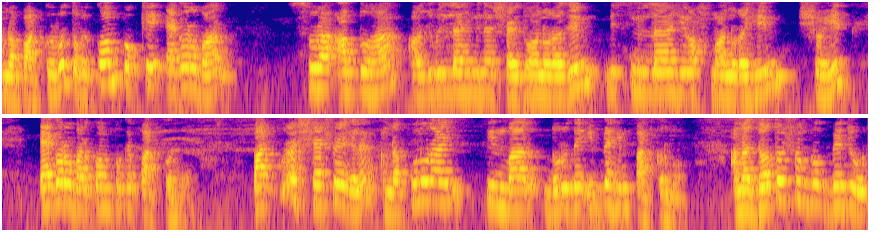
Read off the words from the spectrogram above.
আমরা পাঠ করব। তবে কম পক্ষে এগারো বার সুরা আদুহা আজুবিল্লাহ মিনাশ শাইতানির রাজিম। বিসমিল্লাহ রহমান রহিম। শহীদ। এগারো বার কমপক্ষে পাঠ করব। পাঠ করা শেষ হয়ে গেলে আমরা পুনরায় তিনবার দরুদে ইব্রাহিম পাঠ করব। আমরা যত সংখ্যক বেজুর,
